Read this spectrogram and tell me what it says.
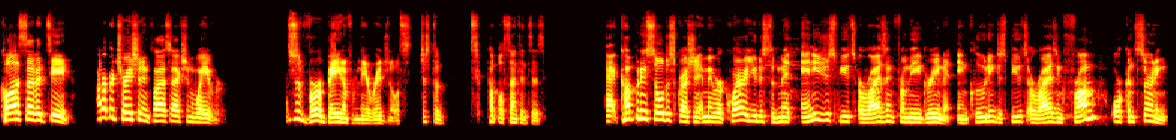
clause 17. Arbitration and class action waiver. This is verbatim from the original. It's just a couple sentences. At company's sole discretion, it may require you to submit any disputes arising from the agreement, including disputes arising from or concerning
